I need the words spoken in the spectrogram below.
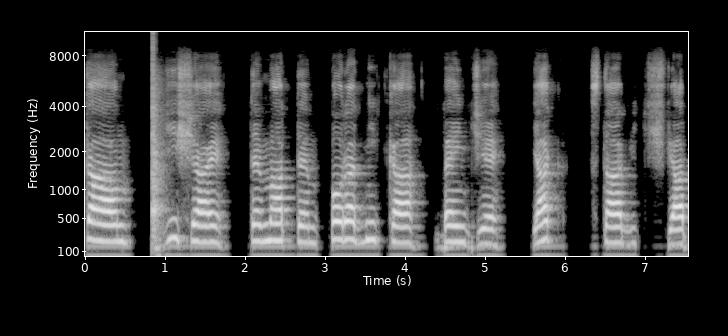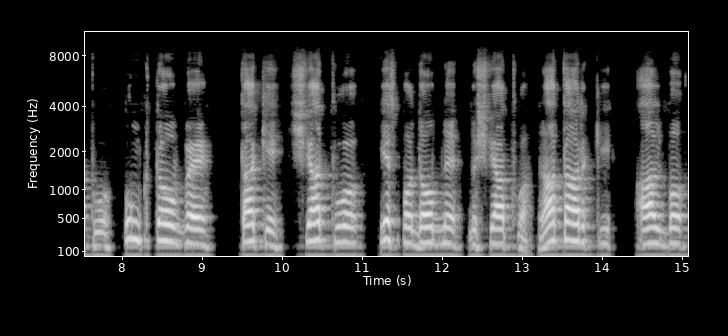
Witam. Dzisiaj tematem poradnika będzie jak wstawić światło punktowe. Takie światło jest podobne do światła latarki albo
